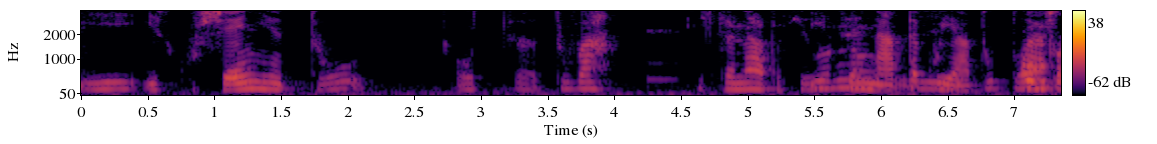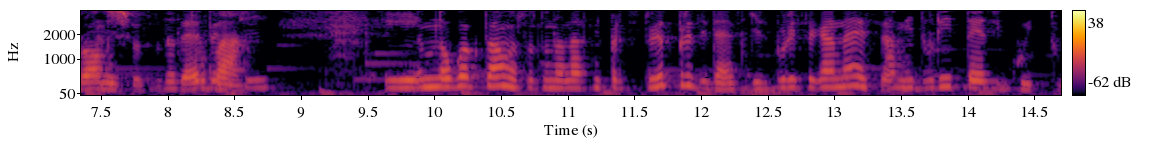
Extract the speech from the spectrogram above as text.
И изкушението от това. И цената, сигурно. И цената, и която плащаш за себе това. си. И... Е много актуално, защото на нас ни предстоят президентски избори сега не е сега. Ами дори тези, които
